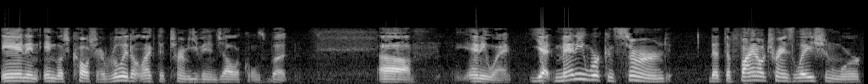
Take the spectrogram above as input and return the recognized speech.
and in English culture. I really don't like the term evangelicals, but uh, anyway. Yet many were concerned that the final translation work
